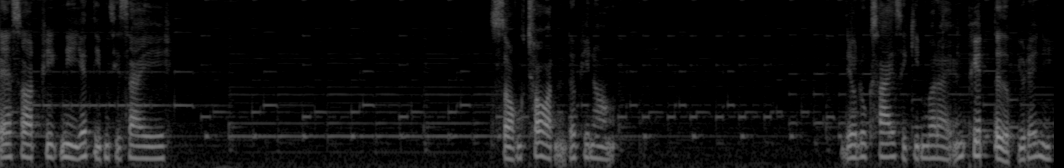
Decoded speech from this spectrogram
แต่ซอสพริกนี่ยายติมสิใส่สองช้อนเด้อพี่น้อง เดี๋ยวลูกชายสิกินบ่ได้มันเผ็ดเติบอยู่ได้นี่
